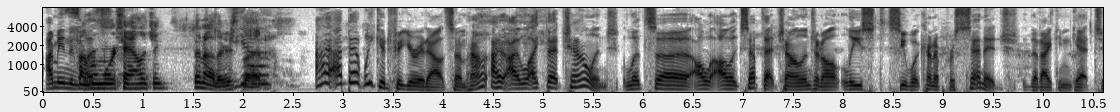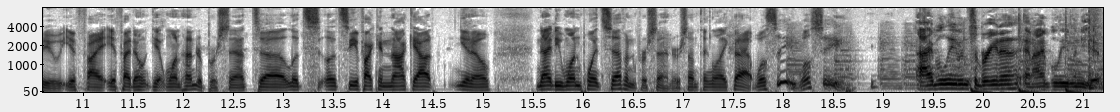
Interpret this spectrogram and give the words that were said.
I mean, some unless, are more challenging than others, yeah, but I, I, bet we could figure it out somehow. I, I like that challenge. Let's. Uh, I'll, I'll accept that challenge, and I'll at least see what kind of percentage that I can get to. If I if I don't get one hundred percent, uh, let's let's see if I can knock out you know ninety one point seven percent or something like that. We'll see. We'll see. I believe in Sabrina, and I believe in you.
